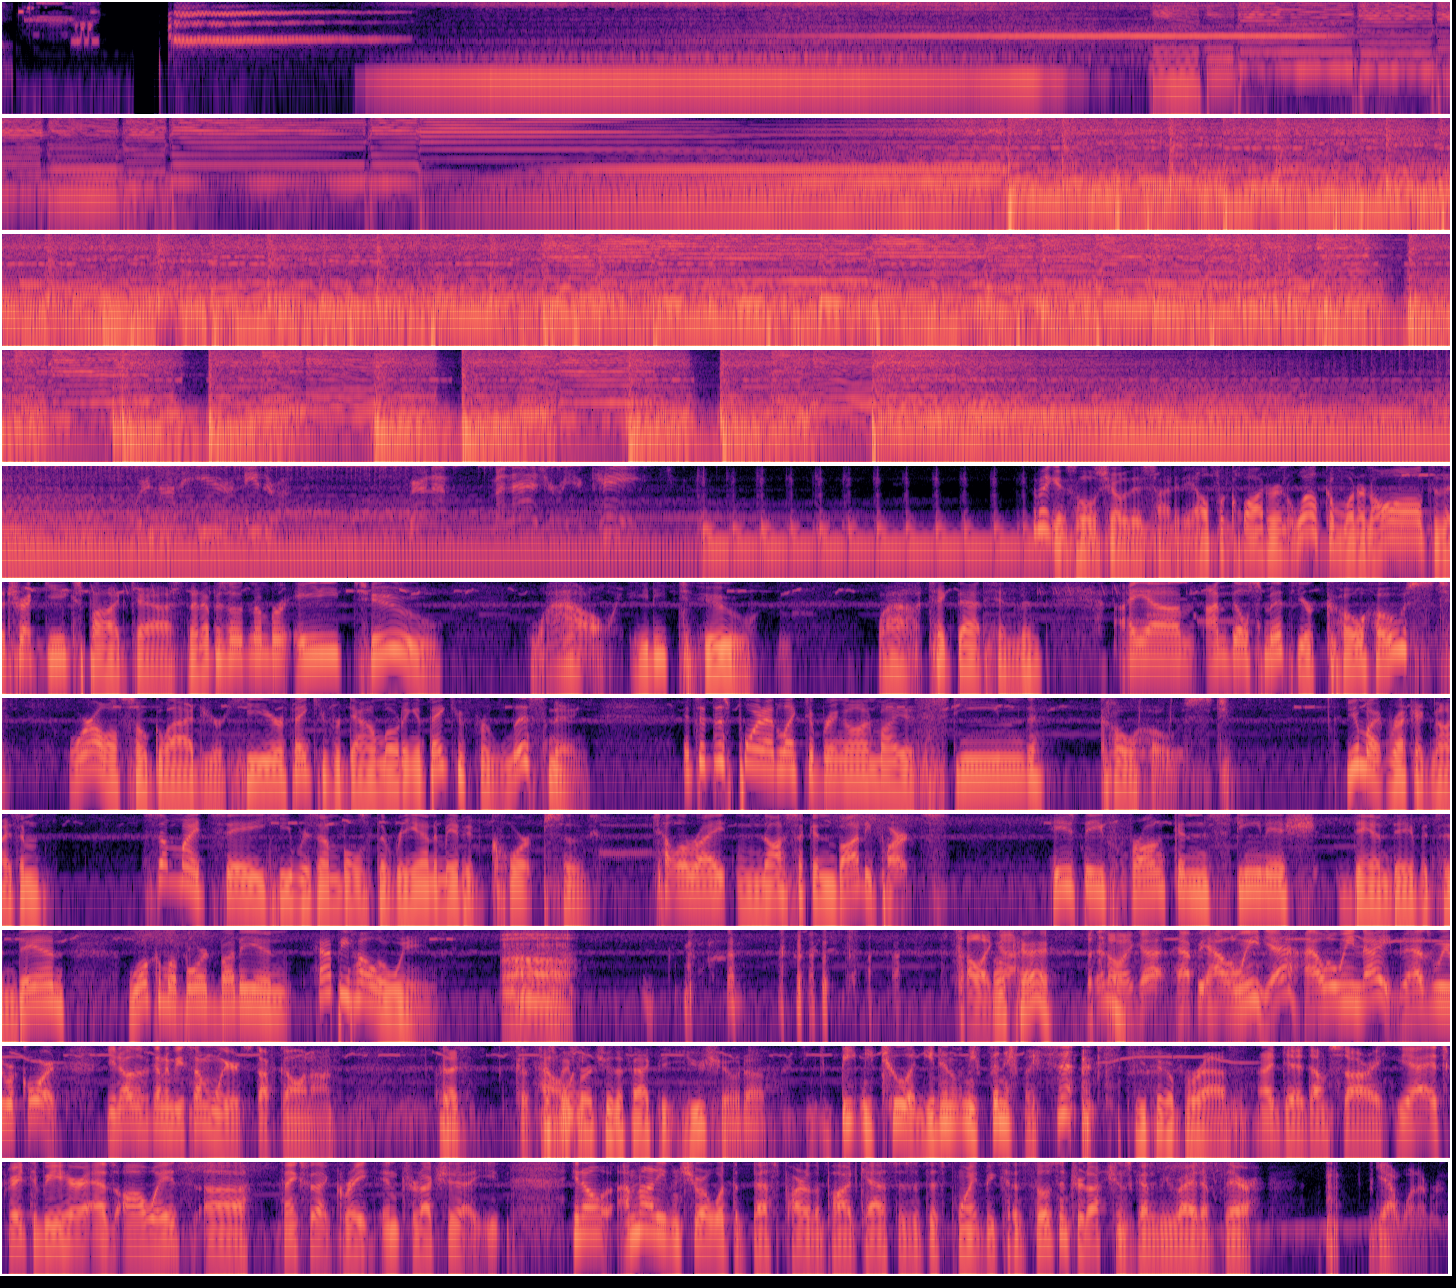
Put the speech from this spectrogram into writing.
Biggest little show this side of the Alpha Quadrant. Welcome, one and all, to the Trek Geeks podcast, and episode number 82. Wow, 82. Wow, take that, Hinman. I, um, I'm Bill Smith, your co host. We're all so glad you're here. Thank you for downloading and thank you for listening. It's at this point I'd like to bring on my esteemed co host. You might recognize him. Some might say he resembles the reanimated corpse of Tellarite and Nausicaan body parts. He's the Frankensteinish Dan Davidson. Dan, welcome aboard, buddy, and happy Halloween. Ah. That's all I got. Okay. That's all I got. Happy Halloween. Yeah, Halloween night as we record. You know there's going to be some weird stuff going on. Because Just by virtue of the fact that you showed up. You beat me to it. You didn't let me finish my sentence. You took a breath. I did. I'm sorry. Yeah, it's great to be here as always. Uh, thanks for that great introduction. Uh, You, you know, I'm not even sure what the best part of the podcast is at this point because those introductions got to be right up there. yeah, whatever.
